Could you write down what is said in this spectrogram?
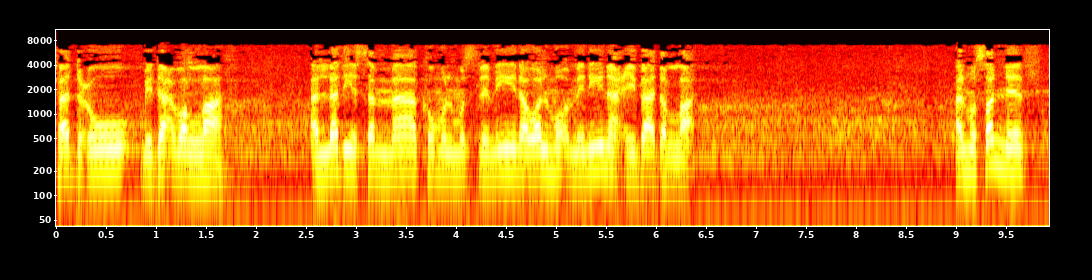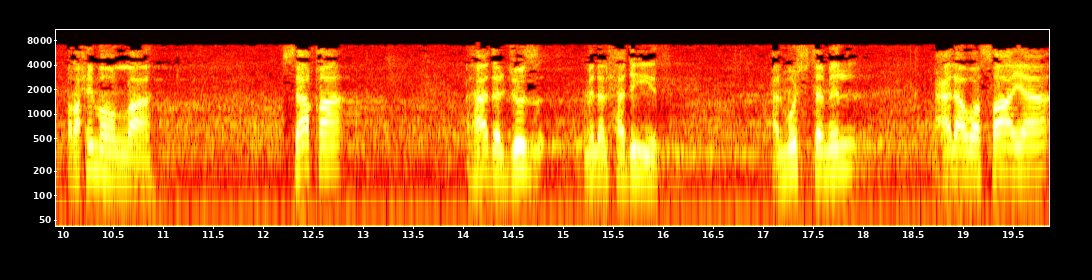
فادعوا بدعوى الله. الذي سماكم المسلمين والمؤمنين عباد الله. المصنف رحمه الله ساق هذا الجزء من الحديث المشتمل على وصايا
